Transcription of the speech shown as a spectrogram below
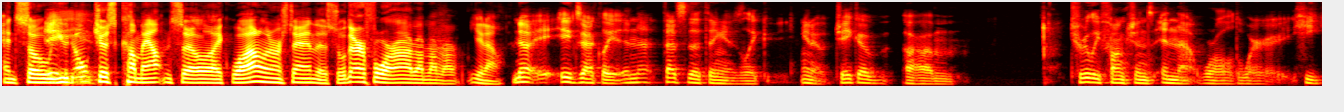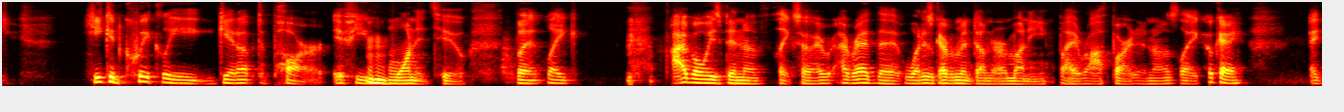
and so Yeah, you don't just come out and say like well i don't understand this so therefore ah, blah, blah, blah, you know No, exactly, and that that's the thing is like you know Jacob um, truly functions in that world where he he could quickly get up to par if he Mhm. wanted to, but like I've always been of like so I, I read the what has government done to our money by Rothbard and I was like okay I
